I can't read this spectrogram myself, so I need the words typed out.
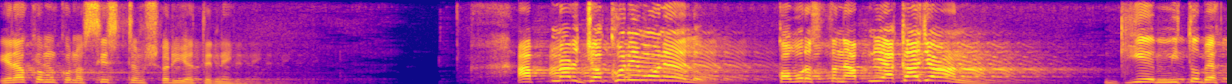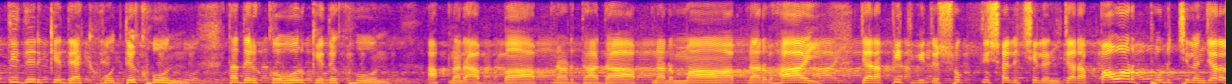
এরকম কোনো সিস্টেম শরীয়তে নেই। আপনার যখনই মনে এলো, কবরস্থানে আপনি একা যান গিয়ে মৃত ব্যক্তিদেরকে দেখো, দেখুন, তাদের কবরকে দেখুন। আপনার আব্বা, আপনার দাদা, আপনার মা, আপনার ভাই, যারা পৃথিবীতে শক্তিশালী ছিলেন, যারা পাওয়ারফুল ছিলেন, যারা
